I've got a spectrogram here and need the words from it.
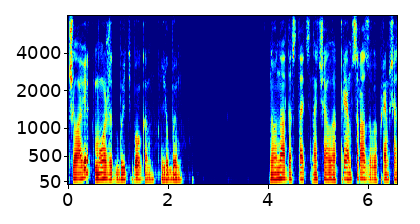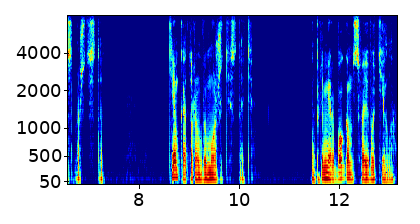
человек может быть Богом любым. Но надо стать сначала, прям сразу вы прям сейчас можете стать. Тем, которым вы можете стать. Например, Богом своего тела,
